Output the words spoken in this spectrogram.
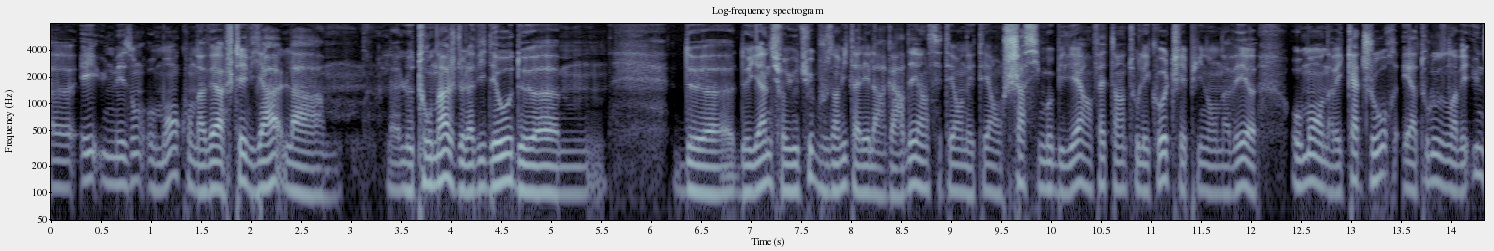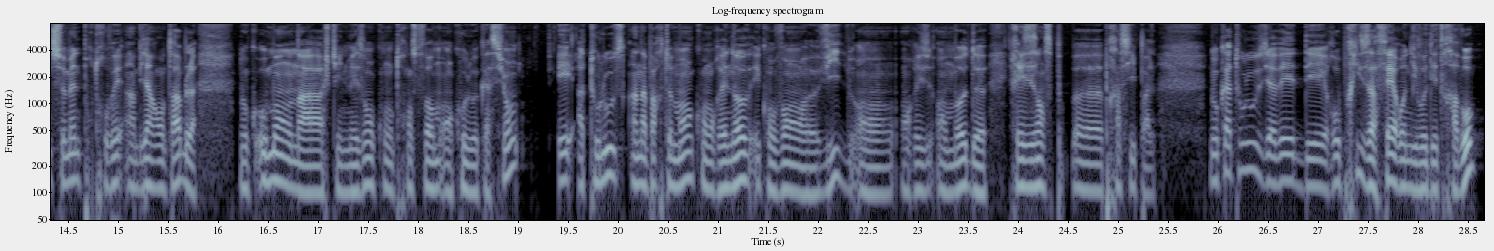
et une maison au Mans qu'on avait acheté via la le tournage de la vidéo de, euh, euh, de, Yann sur YouTube. Je vous invite à aller la regarder. Hein. C'était, on était en chasse immobilière en fait, hein, tous les coachs. Et puis on avait euh, au Mans, on avait 4 jours et à Toulouse, on avait une semaine pour trouver un bien rentable. Donc au Mans, on a acheté une maison qu'on transforme en colocation. Et à Toulouse, un appartement qu'on rénove et qu'on vend vide en, en, mode résidence principale. Donc à Toulouse, il y avait des reprises à faire au niveau des travaux.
